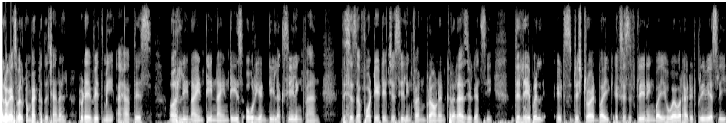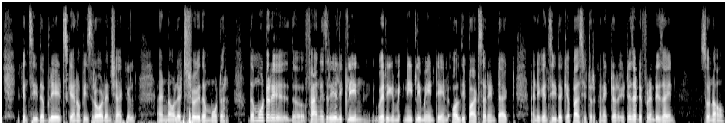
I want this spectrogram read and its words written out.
Hello guys, welcome back to the channel. Today with me I have this early 1990s Orient Deluxe ceiling fan. This is a 48 inches ceiling fan, brown in color as you can see. The label it's destroyed by excessive cleaning by whoever had it previously. You can see the blades, canopies, rod and shackle. And now let's show you the motor. The motor, is, the fan is really clean, very neatly maintained. All the parts are intact and you can see the capacitor connector. It is a different design so now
